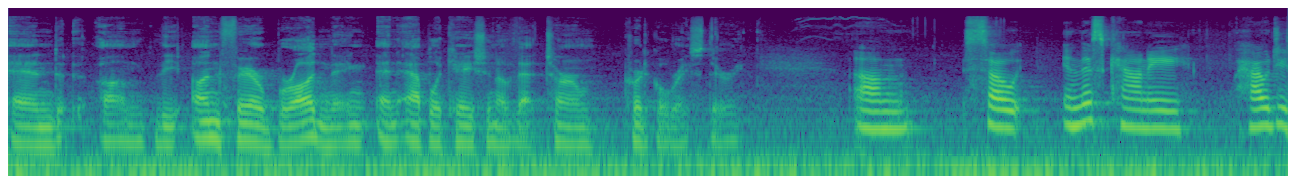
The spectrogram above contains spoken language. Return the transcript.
and um, the unfair broadening and application of that term, critical race theory. Um, so in this county, how would you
